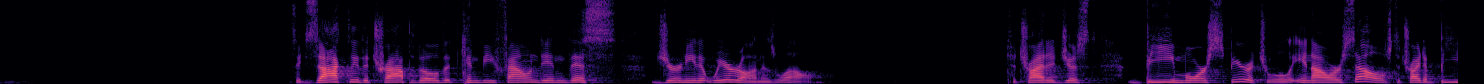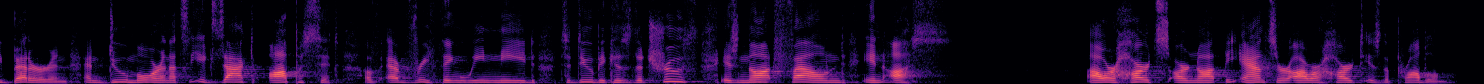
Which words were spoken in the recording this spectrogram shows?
It's exactly the trap, though, that can be found in this journey that we're on as well. To try to just be more spiritual in ourselves, to try to be better and, and do more. And that's the exact opposite of everything we need to do because the truth is not found in us. Our hearts are not the answer, our heart is the problem.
